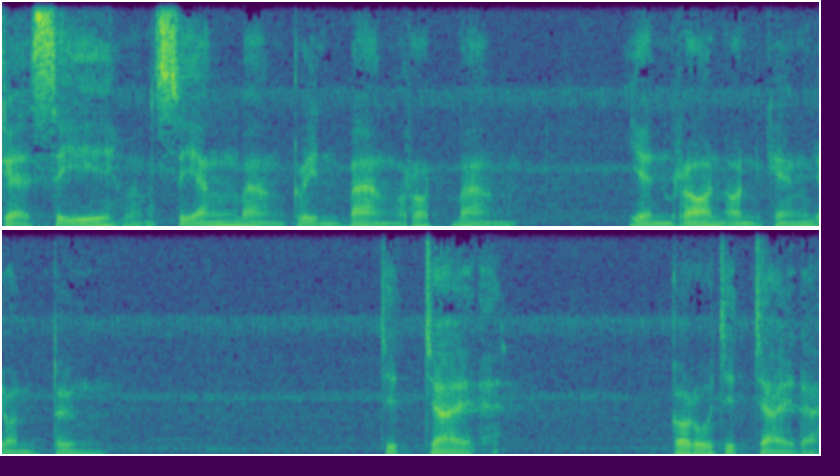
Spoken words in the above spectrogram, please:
แก่สีบ้างเสียงบ้างกลิ่นบ้างรสบ้าง เย็นร้อนอ่อนแข็งหย่อนตึง จิตใจ ก็รู้จิตใจได้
